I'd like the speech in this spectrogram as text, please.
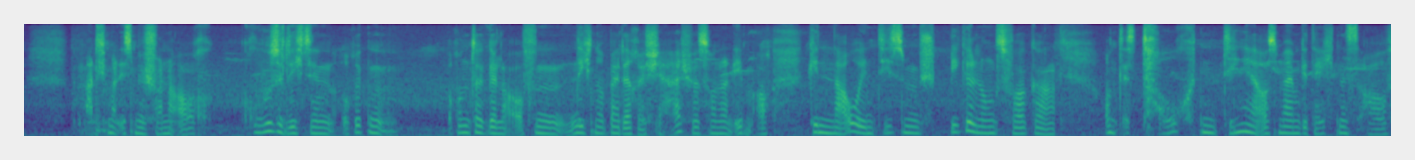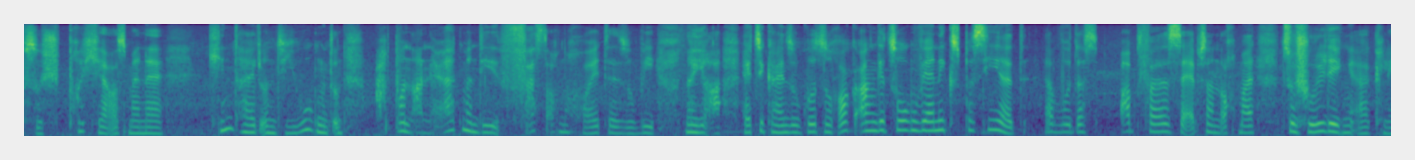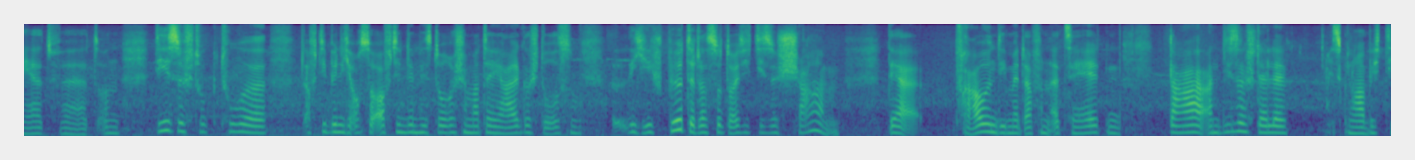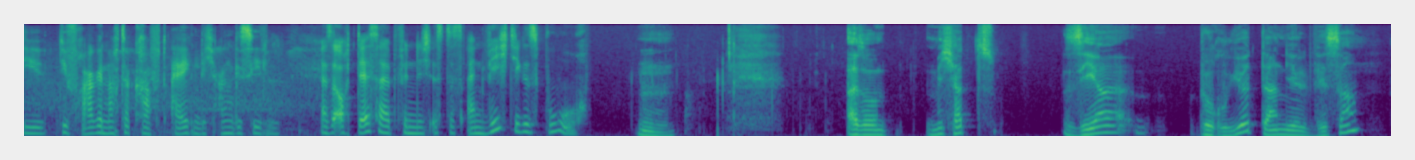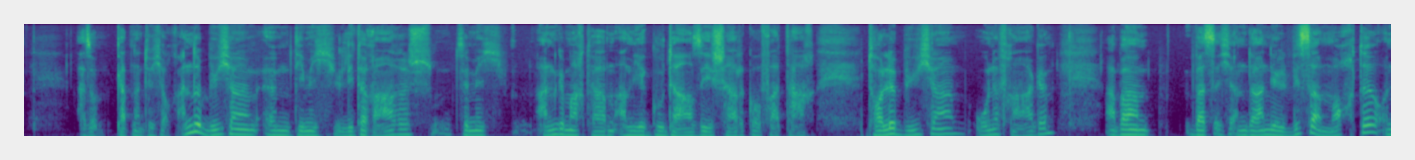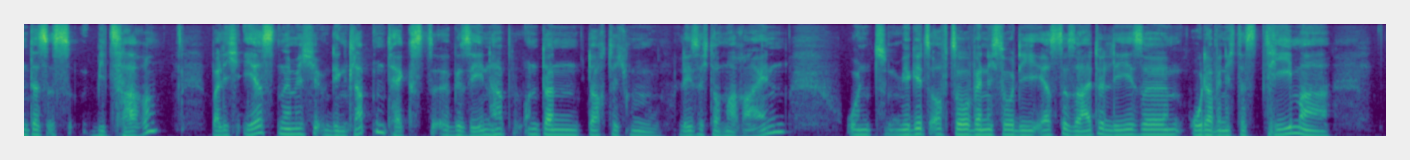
Manchmal ist mir schon auch gruselig den Rücken runtergelaufen, nicht nur bei der Recherche, sondern eben auch genau in diesem Spiegelungsvorgang. Und es tauchten Dinge aus meinem Gedächtnis auf, so Sprüche aus meiner Kindheit und Jugend. Und ab und an hört man die fast auch noch heute, so wie, naja, hätte sie keinen so kurzen Rock angezogen, wäre nichts passiert. Ja, wo das Opfer selbst dann nochmal zur Schuldigen erklärt wird. Und diese Struktur, auf die bin ich auch so oft in dem historischen Material gestoßen. Ich spürte das so deutlich, diese Scham der Frauen, die mir davon erzählten. Da an dieser Stelle ist, glaube ich, die, die Frage nach der Kraft eigentlich angesiedelt. Also auch deshalb finde ich, ist es ein wichtiges Buch. Hm. Also mich hat sehr berührt Daniel Wisser. Also gab natürlich auch andere Bücher, ähm, die mich literarisch ziemlich angemacht haben. Amir Gudarsi, Sharko Fatah. Tolle Bücher, ohne Frage. Aber was ich an Daniel Wisser mochte, und das ist bizarr, weil ich erst nämlich den Klappentext äh, gesehen habe und dann dachte ich, hm, lese ich doch mal rein. Und mir geht es oft so, wenn ich so die erste Seite lese oder wenn ich das Thema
